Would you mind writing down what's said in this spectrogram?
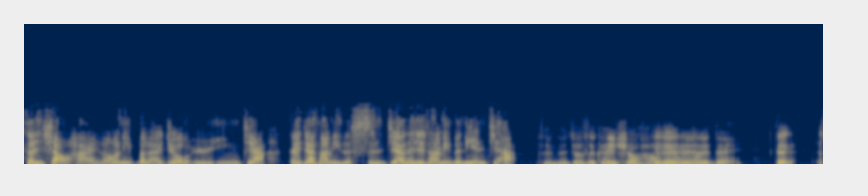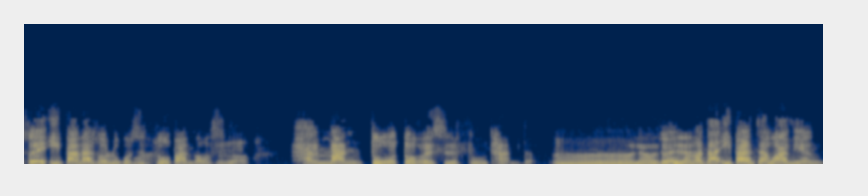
生小孩，然后你本来就有育婴假，再加上你的事假，再加上你的年假，真的就是可以休好。对对对对对，这个所以一般来说，如果是坐办公室的，哇还蛮多都会是 full time 的。嗯，了解。对，然后但一般在外面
